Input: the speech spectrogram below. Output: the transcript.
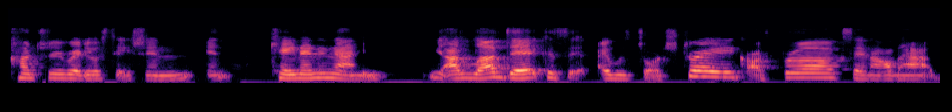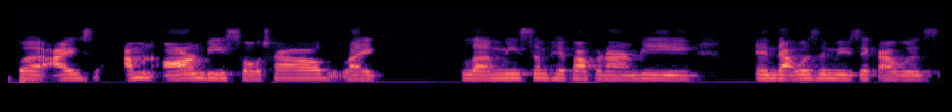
country radio station in K99. I loved it because it, it, was George Strait, Garth Brooks, and all that. But I, I'm an R&B soul child. Like love me some hip hop and R&B and that was the music I was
